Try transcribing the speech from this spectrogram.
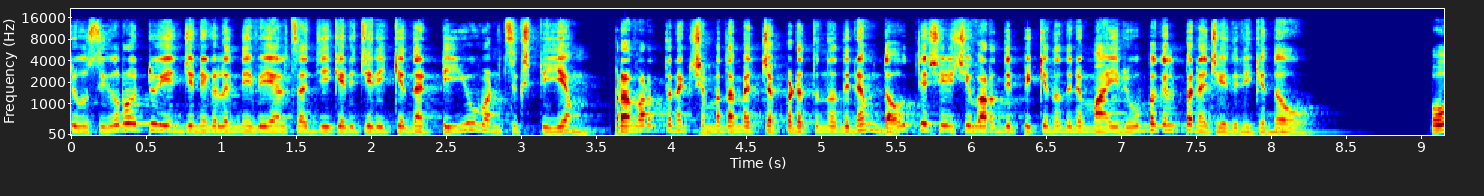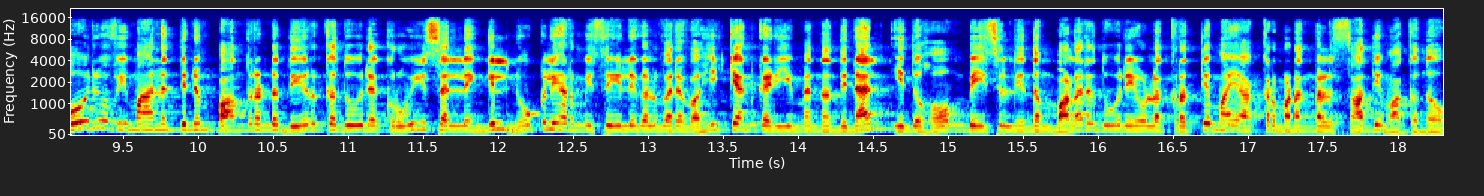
two zero two എഞ്ചിനുകൾ എന്നിവയാൽ സജ്ജീകരിച്ചിരിക്കുന്ന T U one sixty M പ്രവർത്തനക്ഷമത മെച്ചപ്പെടുത്തുന്നതിനും ദൗത്യശേഷി വർദ്ധിപ്പിക്കുന്നതിനുമായി രൂപകൽപ്പന ചെയ്തിരിക്കുന്നു. ഓരോ വിമാനത്തിനും പന്ത്രണ്ട് ദീർഘദൂര ക്രൂയിസ് അല്ലെങ്കിൽ ന്യൂക്ലിയർ മിസൈലുകൾ വരെ വഹിക്കാൻ കഴിയുമെന്നതിനാൽ ഇത് ഹോം ബേസിൽ നിന്നും വളരെ ദൂരെയുള്ള കൃത്യമായ ആക്രമണങ്ങൾ സാധ്യമാക്കുന്നു.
